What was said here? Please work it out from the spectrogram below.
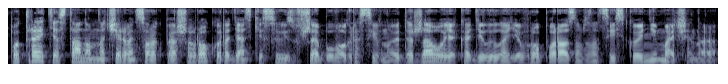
По-третє, станом на червень 41-го року Радянський Союз вже був агресивною державою, яка ділила Європу разом з нацистською Німеччиною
